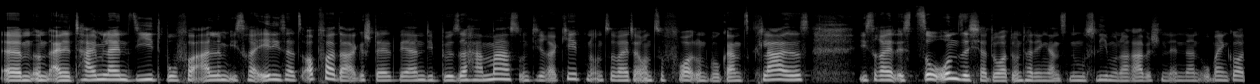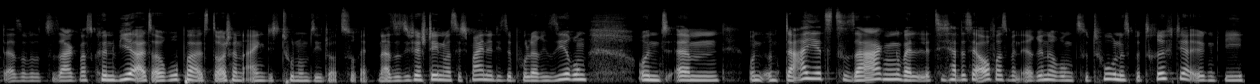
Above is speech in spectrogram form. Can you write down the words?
ähm, und eine Timeline sieht, wo vor allem Israelis als Opfer dargestellt werden, die böse Hamas und die Raketen und so weiter und so fort und wo ganz klar ist, Israel ist so unsicher dort unter den ganzen Muslimen und arabischen Ländern, oh mein Gott, also sozusagen, was können wir als Europa, als Deutschland eigentlich tun, um sie dort zu retten? Also Sie verstehen, was ich meine, diese Polarisierung und, ähm, und, und da jetzt zu sagen, weil letztlich hat es ja auch was mit Erinnerung zu tun. Es betrifft ja irgendwie,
